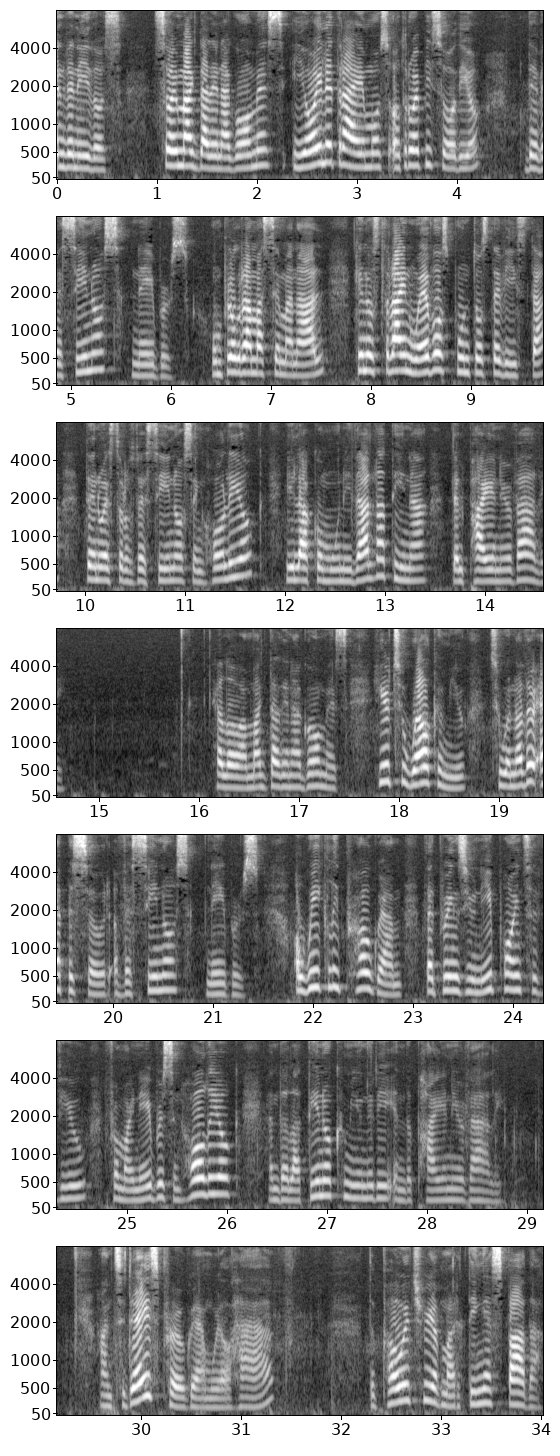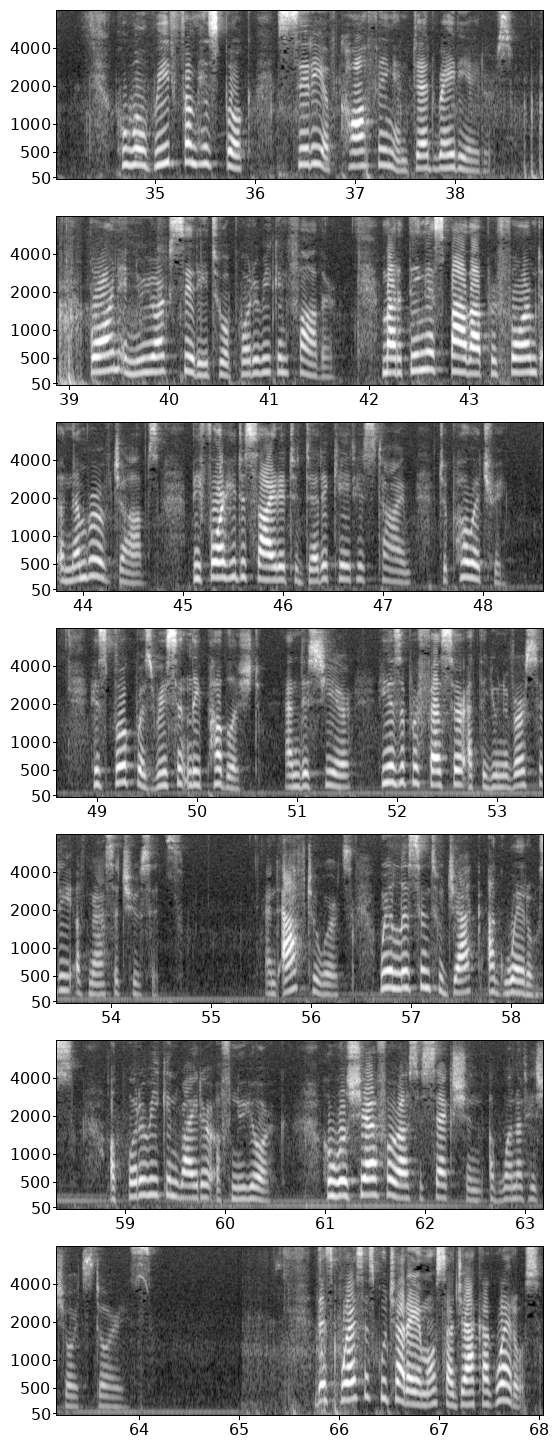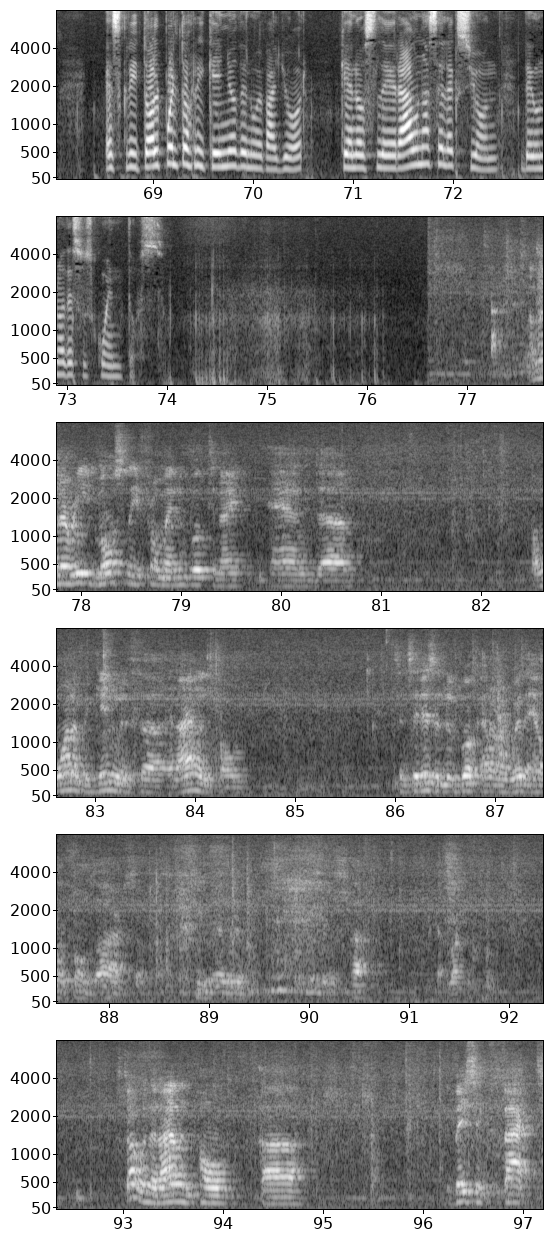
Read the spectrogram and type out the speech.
Bienvenidos. Soy Magdalena Gómez y hoy le traemos otro episodio de Vecinos Neighbors, un programa semanal que nos trae nuevos puntos de vista de nuestros vecinos en Holyoke y la comunidad latina del Pioneer Valley. Hello, I'm Magdalena Gomez, here to welcome you to another episode of Vecinos Neighbors, a weekly program that brings unique points of view from our neighbors in Holyoke and the Latino community in the Pioneer Valley. On today's program, we'll have the poetry of Martin Espada, who will read from his book City of Coughing and Dead Radiators. Born in New York City to a Puerto Rican father, Martin Espada performed a number of jobs before he decided to dedicate his time to poetry. His book was recently published, and this year he is a professor at the University of Massachusetts. And afterwards, we'll listen to Jack Agüeros, a Puerto Rican writer of New York, who will share for us a section of one of his short stories. Después escucharemos a Jack Agüeros, escritor puertorriqueño de Nueva York, que nos leerá una selección de uno de sus cuentos. I'm going to read mostly from my new book tonight, and uh, I want to begin with uh, an island poem. Since it is a new book, I don't know where the hell the poems are, so oh, got lucky. Start with an island poem. Uh, the basic fact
